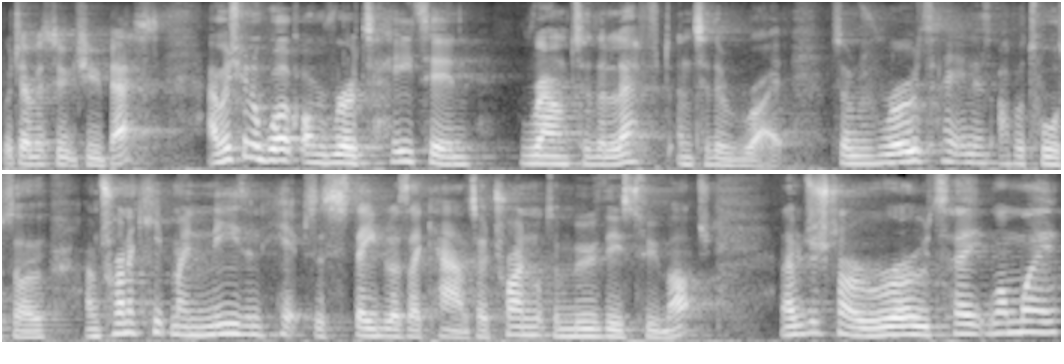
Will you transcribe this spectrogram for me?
whichever suits you best. And we're just going to work on rotating round to the left and to the right. So I'm just rotating this upper torso. I'm trying to keep my knees and hips as stable as I can. So trying not to move these too much. And I'm just trying to rotate one way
